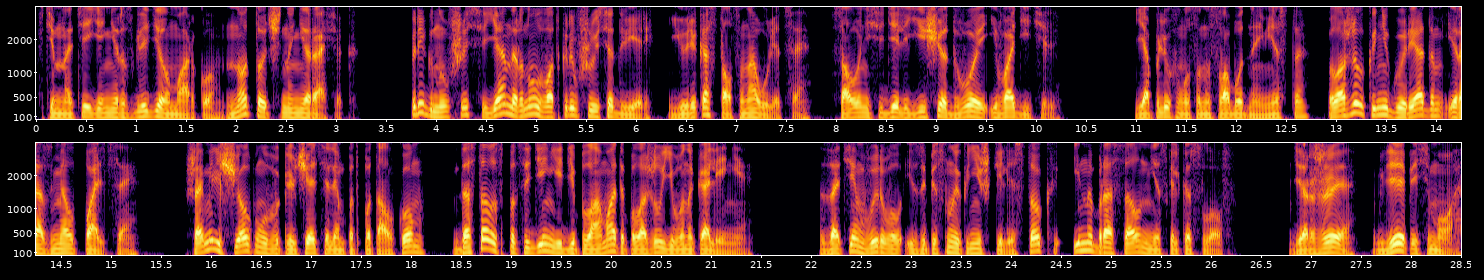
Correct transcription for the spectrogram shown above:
В темноте я не разглядел марку, но точно не Рафик. Пригнувшись, я нырнул в открывшуюся дверь. Юрик остался на улице. В салоне сидели еще двое и водитель. Я плюхнулся на свободное место, положил книгу рядом и размял пальцы. Шамиль щелкнул выключателем под потолком, достал из-под сиденья дипломат и положил его на колени. Затем вырвал из записной книжки листок и набросал несколько слов. «Держи. Где письмо?»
